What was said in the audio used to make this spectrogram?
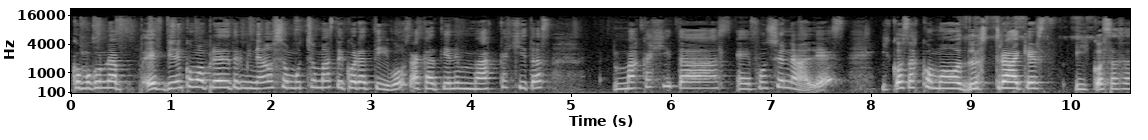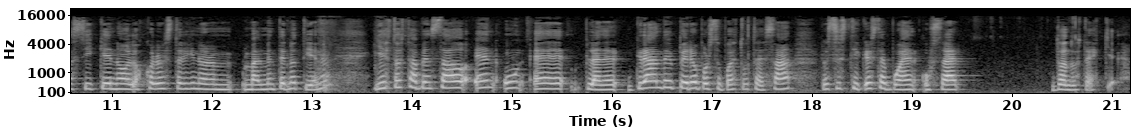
como con una, vienen como predeterminados, son mucho más decorativos. Acá tienen más cajitas, más cajitas funcionales y cosas como los trackers y cosas así que no, los color story normalmente no tienen. Y esto está pensado en un eh, planner grande, pero por supuesto ustedes saben, los stickers se pueden usar donde ustedes quieran.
